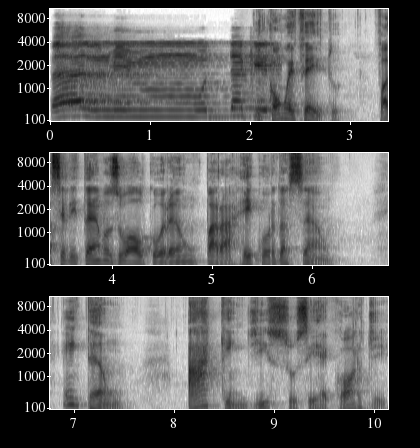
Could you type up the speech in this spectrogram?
فهل من E مدكر com efeito, facilitamos o Alcorão para a recordação. Então, há quem disso se recorde?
